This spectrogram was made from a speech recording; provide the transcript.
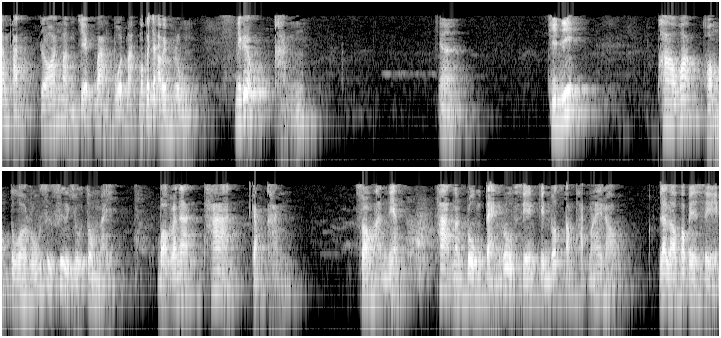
สัมผัสร้อนบ้างเจ็บบ้างปวดบ้างมันก็จะเอาไปปรุง นี่ก็เรียกขันอ่าทีนี้ภาวะของตัวรู้ซื่อๆอยู่ตรงไหน บอกแล้วนะธาตุ กับขันสองอันเนี้ยธาตุมันปรุงแต่งรูปเสียงกลิ่นรสสัมผัสมาให้เรา แล้วเราก็ไปเสพ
